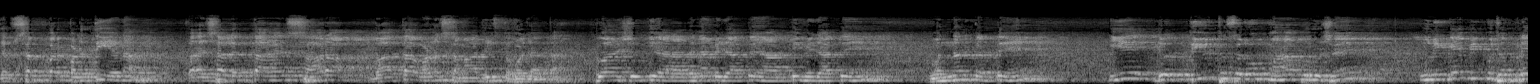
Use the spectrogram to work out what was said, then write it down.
जब सब पर पड़ती है ना तो ऐसा लगता है सारा वातावरण समाधिस्थ हो जाता है। भगवान शिव की आराधना में जाते हैं, आरती में जाते हैं, वंदन करते हैं। ये जो तीर्थ स्वरूप महापुरुष हैं, उनके भी कुछ अपने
